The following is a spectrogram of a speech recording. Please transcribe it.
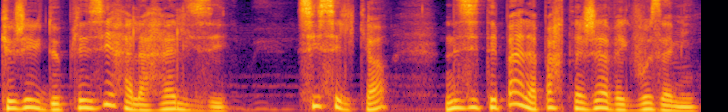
que j'ai eu de plaisir à la réaliser. Si c'est le cas, n'hésitez pas à la partager avec vos amis.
